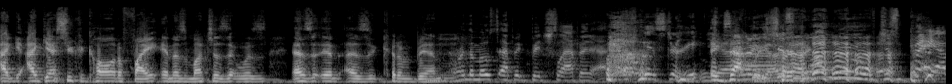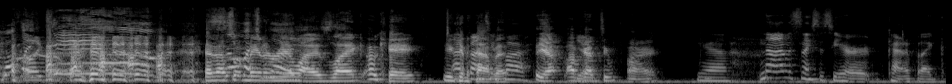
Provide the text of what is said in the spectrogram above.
I, I guess you could call it a fight, in as much as it was as in, as it could have been. Or the most epic bitch slap in history. Exactly, It's perfect. just one move, just bam. I was like, damn. and that's so what much made her realize, like, okay, you I've can have it. far. Yep, I've Yeah. got too far. Yeah. No, it was nice to see her kind of like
